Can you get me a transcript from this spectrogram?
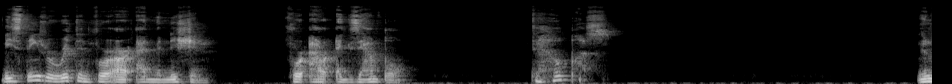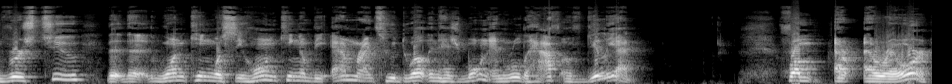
These things were written for our admonition, for our example, to help us. In verse 2, the, the one king was Sihon, king of the Amorites, who dwelt in Heshbon and ruled half of Gilead. From Aroer,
